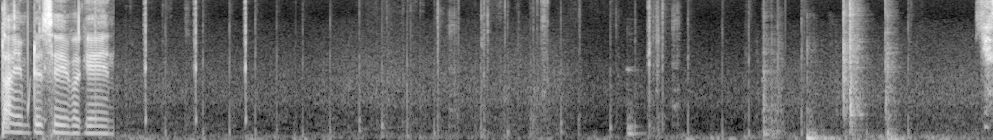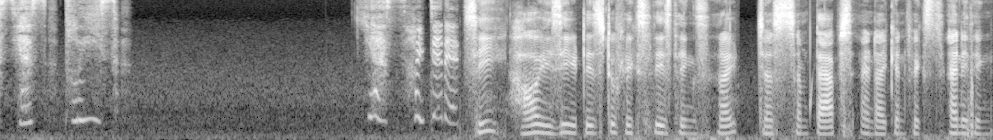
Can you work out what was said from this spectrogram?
Time to save again. Yes, yes, please! Yes, I did it! See how easy it is to fix these things, right? Just some taps and I can fix anything.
